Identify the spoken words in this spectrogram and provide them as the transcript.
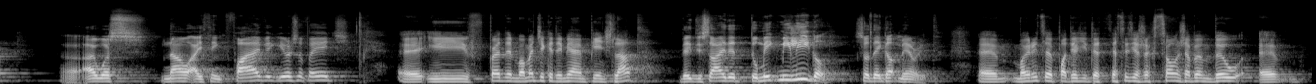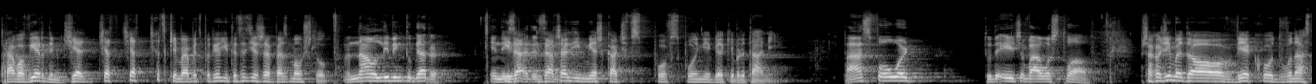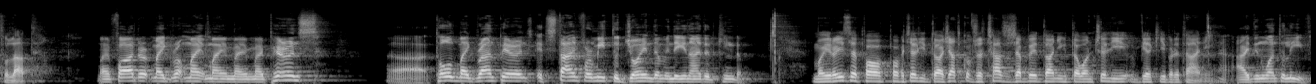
uh, I was now, I think, five years of age. E, I w pewnym momencie, kiedy miałem 5 lat, They decided to make me legal, so they got married. e, moi rodzice podjęli de- decyzję, że chcą, żebym był e, prawowiernym dzie, dzie, dzie, dzieckiem, a więc podjęli decyzję, że wezmą ślub. And now living together in the I, za, United i zaczęli mieszkać wspólnie w Wielkiej Brytanii. Fast forward to the age of I was 12. Przechodzimy do wieku 12 lat. My father, my, my, my, my parents uh, told my grandparents it's time for me to join them in the United Kingdom. Moi rodzice po, powiedzieli do dziadków, że czas, żeby do nich dołączyli w Wielkiej Brytanii. I didn't want to leave.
